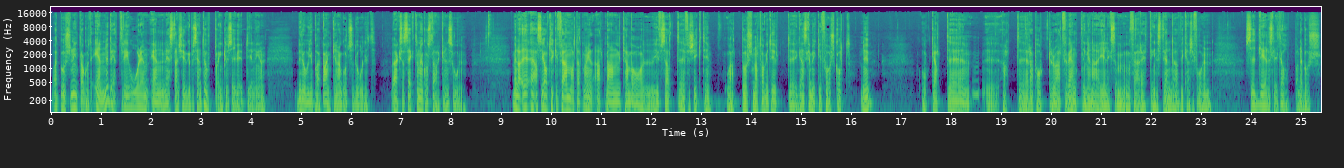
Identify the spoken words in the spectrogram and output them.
Och att börsen inte har gått ännu bättre i år än, än nästan 20% upp, inklusive utdelningar, beror ju på att bankerna har gått så dåligt. Verkstadssektorn har gått starkare än så. Men eh, alltså jag tycker framåt att man, att man kan vara hyfsat eh, försiktig och att börsen har tagit ut eh, ganska mycket förskott nu. Och att, att rapporter och att förväntningarna är liksom ungefär rätt inställda. Att vi kanske får en sidledes lite hoppande börs.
